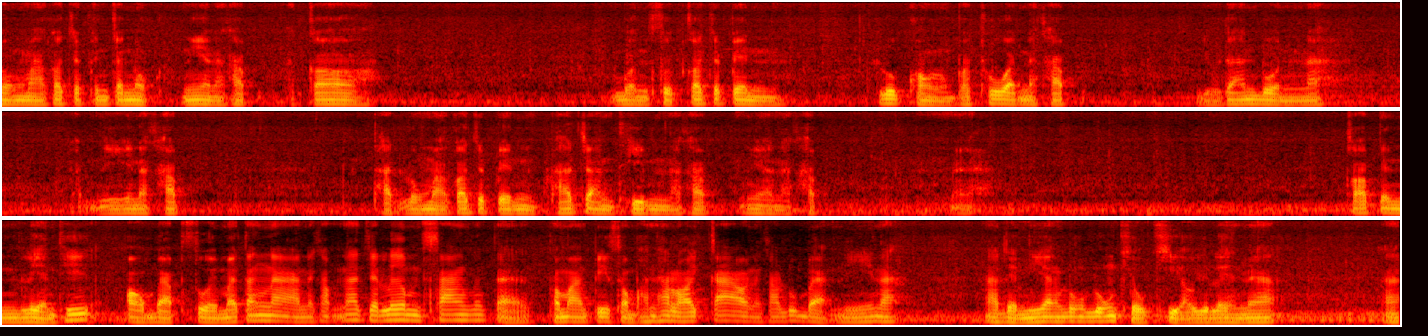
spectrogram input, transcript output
ลงมาก็จะเป็นกระหนกเนี่ยนะครับ แล้วก็ บนสุดก็จะเป็นรูปของหลวงพ่อทวดนะครับ อยู่ด้านบนนะแบบนี้นะครับ ถัดลงมาก็จะเป็นพระอาจารย์ทิมนะครับเนี่ยนะครับก็เป็นเหรียญที่ออกแบบสวยมาตั้งนานนะครับ น่าจะเริ่มสร้างตั้งแต่ประมาณปี 2509 นะครับ รูปแบบนี้นะ เหรียญนี้ยังลุ้งๆเขียวๆอยู่เลยเห็นไหมฮะอ่า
